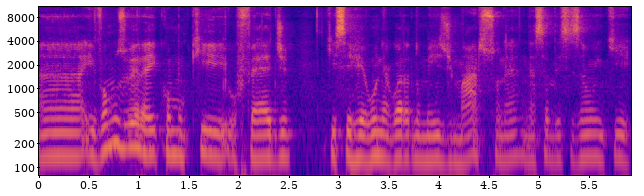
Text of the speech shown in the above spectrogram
Uh, e vamos ver aí como que o Fed, que se reúne agora no mês de março, né, nessa decisão em que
